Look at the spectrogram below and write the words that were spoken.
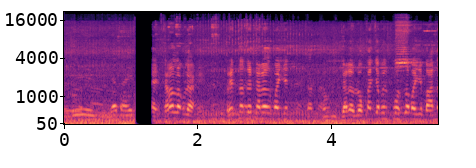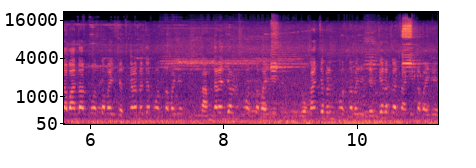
जिल्ह्यात आहे. करावं लागलो आम्ही प्रयत्न तर करायला पाहिजेत. ज्याला लोकांच्यापर्यंत पोहोचलं पाहिजे बांधा बांधावर पोहोचलं पाहिजे शेतकऱ्यांमध्ये पोहोचलं पाहिजे कामगारांच्यापर्यंत पोहोचलं पाहिजे लोकांच्यापर्यंत पोहोचलं पाहिजे जनतेला कसं सांगितलं पाहिजे.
